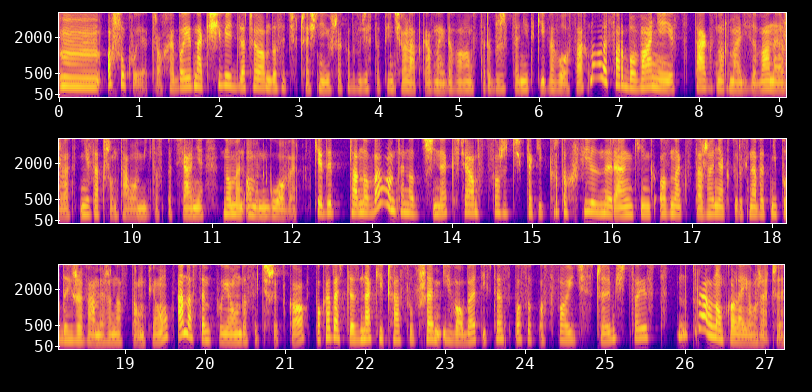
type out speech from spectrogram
Mm, oszukuję trochę, bo jednak siwieć zaczęłam dosyć wcześnie, już jako 25-latka znajdowałam srebrzyste nitki we włosach, no ale farbowanie jest tak znormalizowane, że nie zaprzątało mi to specjalnie nomen omen głowy. Kiedy planowałam ten odcinek, chciałam stworzyć taki krotochwilny ranking oznak starzenia, których nawet nie podejrzewamy, że nastąpią, a następują dosyć szybko. Pokazać te znaki czasu wszem i wobec i w ten sposób oswoić z czymś, co jest naturalną koleją rzeczy.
